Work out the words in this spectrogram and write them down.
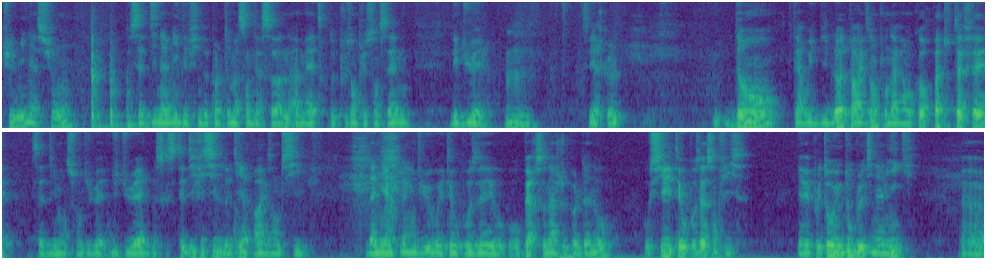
culmination de cette dynamique des films de Paul Thomas Anderson à mettre de plus en plus en scène des duels. hmm, C'est-à-dire que dans There Will Be Blood, par exemple, on n'avait encore pas tout à fait cette dimension du, du duel, parce que c'était difficile de dire, par exemple, si Daniel Plainview était opposé au, au personnage de Paul Dano, s'il était opposé à son fils. Il y avait plutôt une double dynamique euh,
